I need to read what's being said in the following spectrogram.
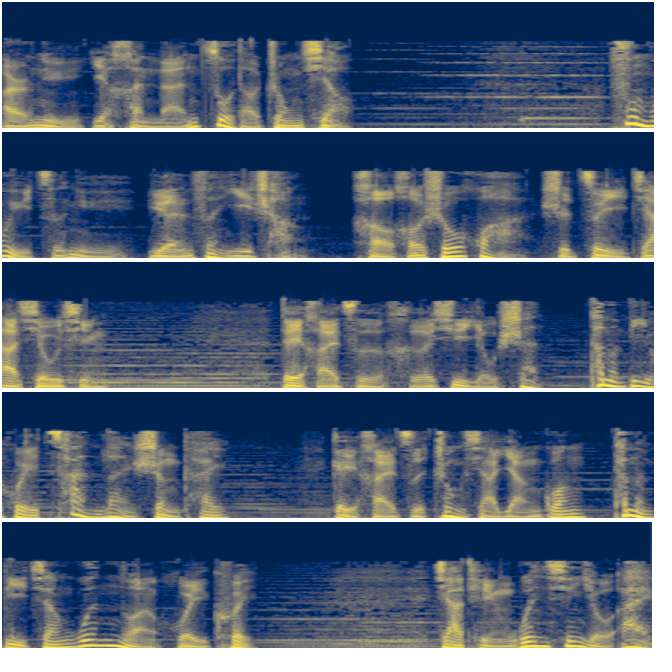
儿女也很难做到忠孝。父母与子女缘分一场，好好说话是最佳修行。对孩子和煦友善，他们必会灿烂盛开；给孩子种下阳光，他们必将温暖回馈。家庭温馨有爱，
